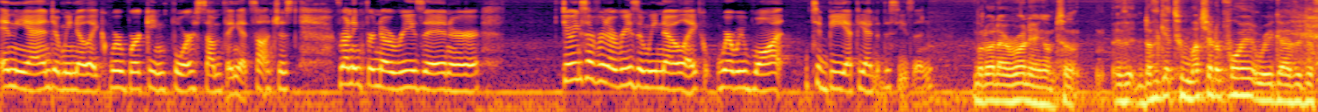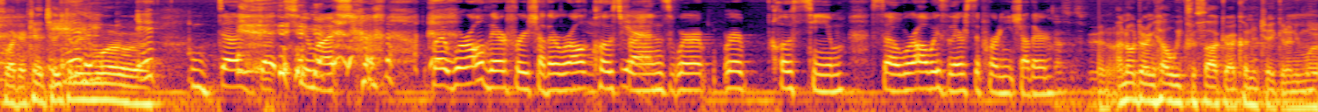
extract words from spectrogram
in the end, and we know like we're working for something. It's not just running for no reason or doing stuff for no reason. We know like where we want to be at the end of the season. But on that running, I'm too. Is it does it get too much at a point where you guys are just like I can't take it, anymore? Or? It does get too much, but we're all there for each other. We're all close Yeah. friends. We're we're a close team, so we're always there supporting each other. That's the spirit. I know during Hell Week for soccer, I couldn't take it anymore.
